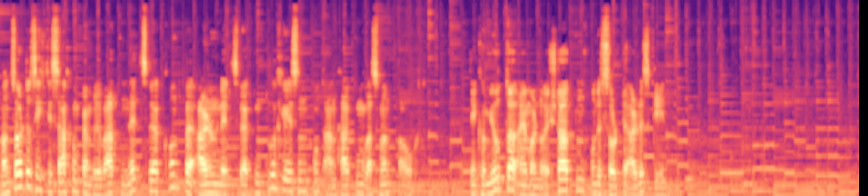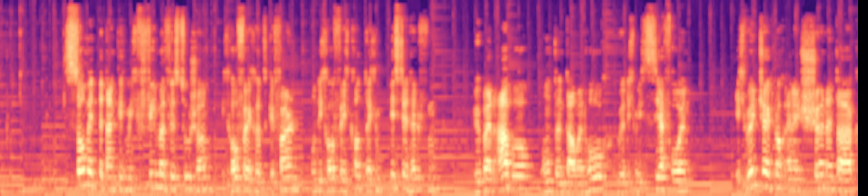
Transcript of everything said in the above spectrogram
Man sollte sich die Sachen beim privaten Netzwerk und bei allen Netzwerken durchlesen und anhaken, was man braucht. Den Computer einmal neu starten und es sollte alles gehen. Somit bedanke ich mich vielmals fürs Zuschauen. Ich hoffe, euch hat es gefallen und ich hoffe, ich konnte euch ein bisschen helfen. Über ein Abo und einen Daumen hoch würde ich mich sehr freuen. Ich wünsche euch noch einen schönen Tag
